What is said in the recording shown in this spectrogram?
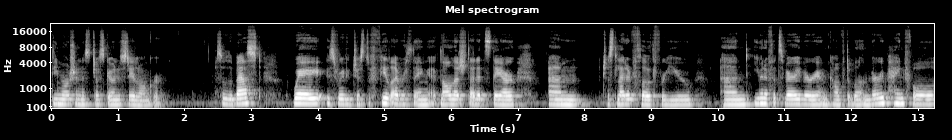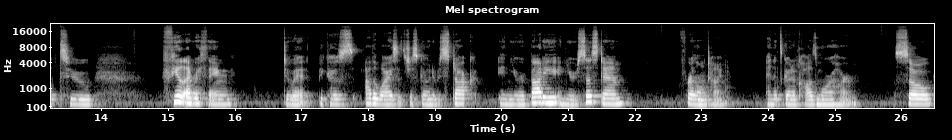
the emotion is just going to stay longer. So the best way is really just to feel everything, acknowledge that it's there, um, just let it flow for you. And even if it's very, very uncomfortable and very painful to feel everything, do it because otherwise it's just going to be stuck in your body, in your system for a long time and it's going to cause more harm. So,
